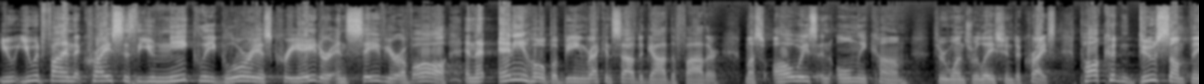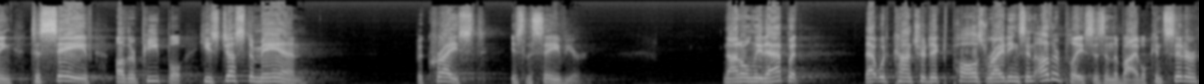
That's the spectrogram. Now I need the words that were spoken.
You, you would find that Christ is the uniquely glorious creator and savior of all, and that any hope of being reconciled to God the Father must always and only come through one's relation to Christ. Paul couldn't do something to save other people, he's just a man. But Christ is the Savior. Not only that, but that would contradict Paul's writings in other places in the Bible. Consider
